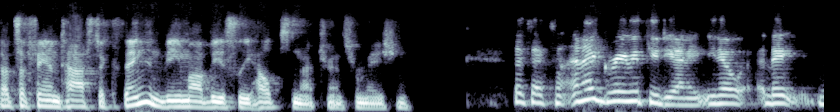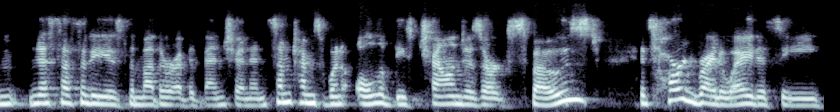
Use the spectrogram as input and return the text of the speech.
that's a fantastic thing. And Veeam obviously helps in that transformation. That's excellent. And I agree with you, Danny. You know, the necessity is the mother of invention. And sometimes when all of these challenges are exposed, it's hard right away to see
